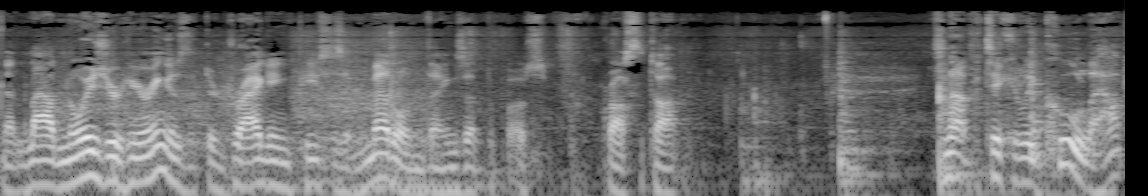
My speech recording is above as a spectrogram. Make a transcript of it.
That loud noise you're hearing is that they're dragging pieces of metal and things up across the top. It's not particularly cool out,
